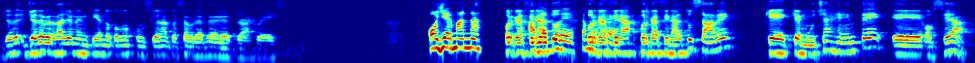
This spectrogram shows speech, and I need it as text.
Yo de, yo de verdad yo no entiendo cómo funciona todo ese brete de Drag Race. Oye, hermana, Porque al final tú, de esta porque al mujer. final, porque al final tú sabes que, que mucha gente, eh, o sea,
